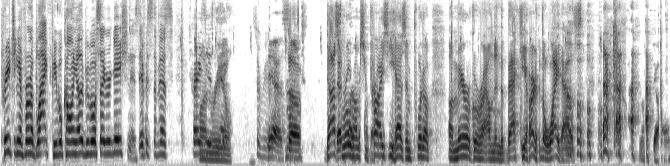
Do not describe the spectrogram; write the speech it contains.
preaching in front of black people, calling other people a segregationist. It was the most craziest Unreal. It's a real. Yeah. So Das wrote, I'm surprised he hasn't put up a merry-go-round in the backyard of the White House. Oh.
